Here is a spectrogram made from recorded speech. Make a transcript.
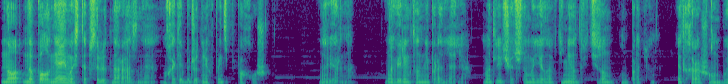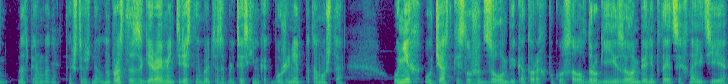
Но наполняемость абсолютно разная. Ну, хотя бюджет у них, в принципе, похож. Наверное. Но Веллингтон не продляли. В отличие от «Что мы делаем в тени», на третий сезон он продлен. Это хорошо, он будет в 2021 году. Так что ждем. Ну, просто за героями интересно наблюдать, а за полицейскими как бы уже нет, потому что у них участки служат зомби, которых покусал другие зомби, они пытаются их найти.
